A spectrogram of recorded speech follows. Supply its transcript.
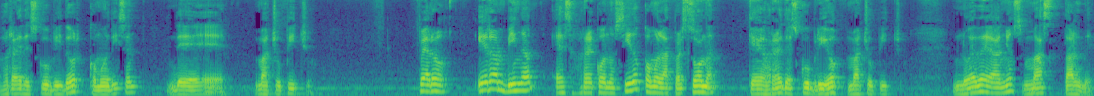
redescubridor, como dicen, de Machu Picchu. Pero Iram Bingham es reconocido como la persona que redescubrió Machu Picchu nueve años más tarde.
